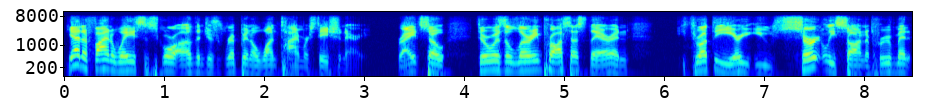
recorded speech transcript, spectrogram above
he had to find ways to score other than just ripping a one timer stationary, right? So there was a learning process there, and throughout the year, you certainly saw an improvement.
